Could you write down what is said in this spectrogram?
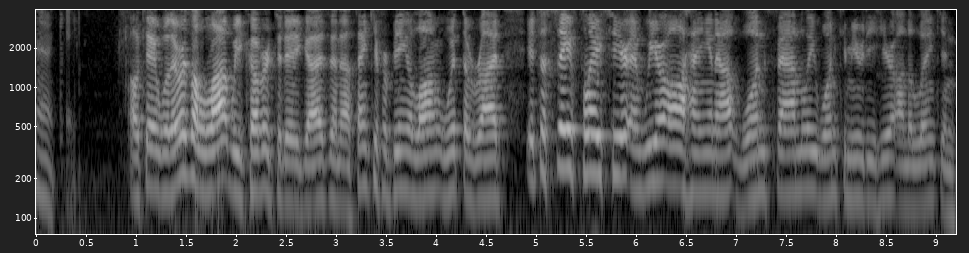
I got it. Okay. Okay, well, there was a lot we covered today, guys, and uh, thank you for being along with the ride. It's a safe place here, and we are all hanging out, one family, one community here on the link, and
